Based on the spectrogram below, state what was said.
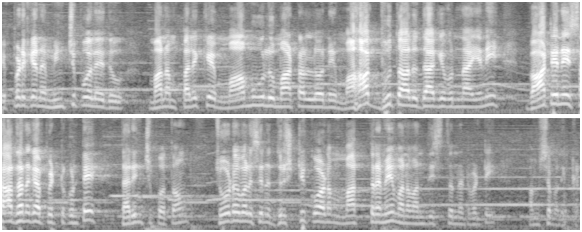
ఎప్పటికైనా మించిపోలేదు. మనం పలికే మామూలు మాటల్లోనే మహాద్భుతాలు దాగి ఉన్నాయని వాటినే సాధనగా పెట్టుకుంటే తరించిపోతాం. చూడవలసిన దృష్టికోణం మాత్రమే మనం అందిస్తున్నటువంటి అంశములు ఇక్కడ.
